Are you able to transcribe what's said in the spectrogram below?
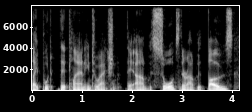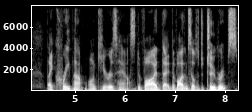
they put their plan into action. They're armed with swords, they're armed with bows, they creep up on Kira's house, divide, they divide themselves into two groups,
